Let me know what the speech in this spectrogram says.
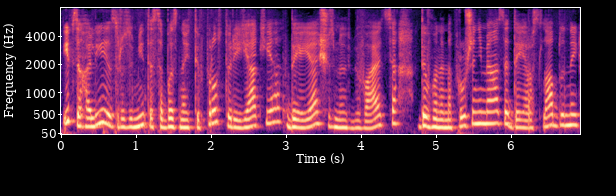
і взагалі зрозуміти себе знайти в просторі, як я, де я, що з мною відбувається, де в мене напружені м'язи, де я розслаблений,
